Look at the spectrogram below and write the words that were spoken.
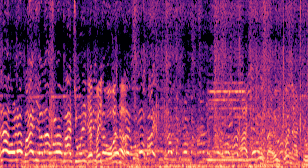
અલા ઓલો ભાઈ અલા ઓલો ભાઈ ચોરી કરી ભાઈ, ઓલો ભાઈ કો પકડો, પકડો. આ શું કોઈ ડાયો નાચો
